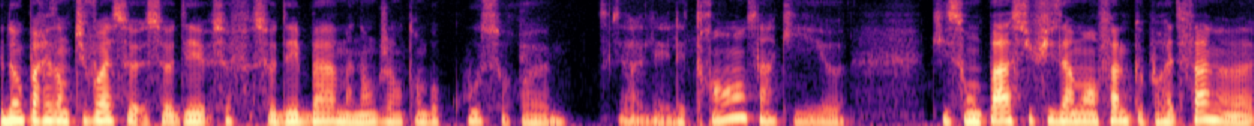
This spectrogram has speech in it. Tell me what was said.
Et donc, par exemple, tu vois ce, débat maintenant que j'entends beaucoup sur euh, les, trans, hein, qui ne euh, sont pas suffisamment femmes que pour être femmes, euh,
